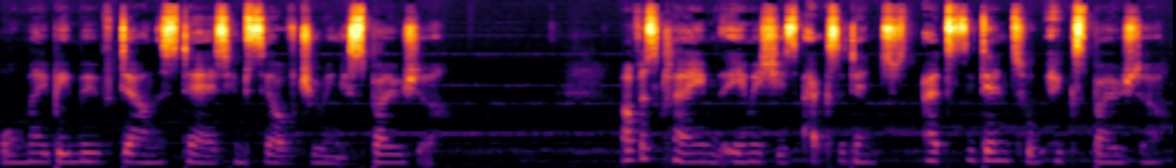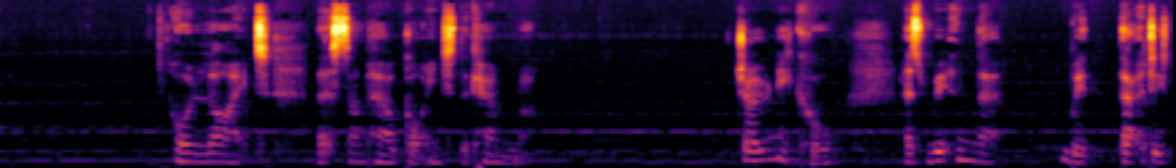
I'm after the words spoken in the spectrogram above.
or maybe moved down the stairs himself during exposure. Others claim the image is accident, accidental exposure or light that somehow got into the camera. Joe Nickell has written that with that a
